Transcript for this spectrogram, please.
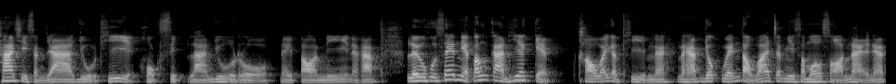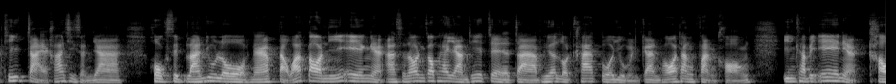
ค่าฉีดสัญญาอยู่ที่60 ล้านยูโรในตอนนี้นะครับเลวคูเซนเนี่ยต้องการที่จะเก็บเขาไว้กับทีมนะนะครับยกเว้นแต่ว่าจะมีสโมสรไหนนะครับที่จ่ายค่าฉีกสัญญา 60 ล้านยูโรนะครับแต่ว่าตอนนี้เองเนี่ยอาร์เซนอลก็พยายามที่จะเจรจาเพื่อลดค่าตัวอยู่เหมือนกัน เพราะว่าทางฝั่งของอินคาบิเอเนี่ยเขา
